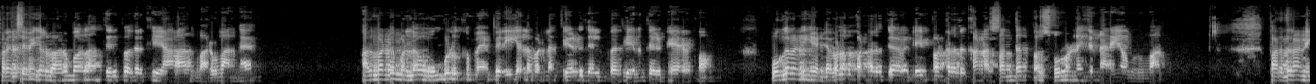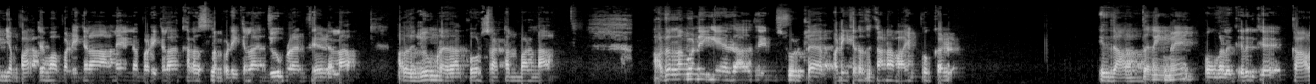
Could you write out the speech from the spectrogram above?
பிரச்சனைகள் வரும்போதெல்லாம் திருப்பதற்கு யாராவது வருவாங்க. அது மட்டும் இல்ல உங்களுக்குமே பெரிய லெவல்ல தேடுதல் என்பது இருந்துகிட்டே இருக்கும். உங்களை நீங்க டெவலப் பண்றதுக்கு அப்டேட் பண்றதுக்கான சந்தர்ப்ப சூழ்நிலைகள் நிறைய உருவாகும். ஃபர்தரா நீங்க பார்ட் டைமா படிக்கலாம் ஆன்லைன்ல படிக்கலாம்? கரஸ்ல படிக்கலாம் ஜூம்ல தேடலாம். அது ஜூம்ல ஏதாவது கோர்ஸ் அட்டன் பண்ணலாம். அது இல்லாம நீங்க ஏதாவது இன்ஸ்டியூட்ல படிக்கிறதுக்கான வாய்ப்புகள் இது அத்தனையுமே உங்களுக்கு இருக்கு. கால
